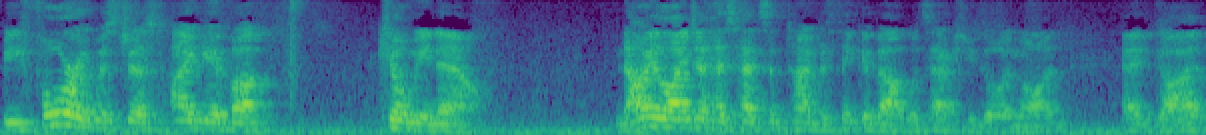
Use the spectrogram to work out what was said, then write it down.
Before it was just, I give up, kill me now. Now Elijah has had some time to think about what's actually going on, and God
